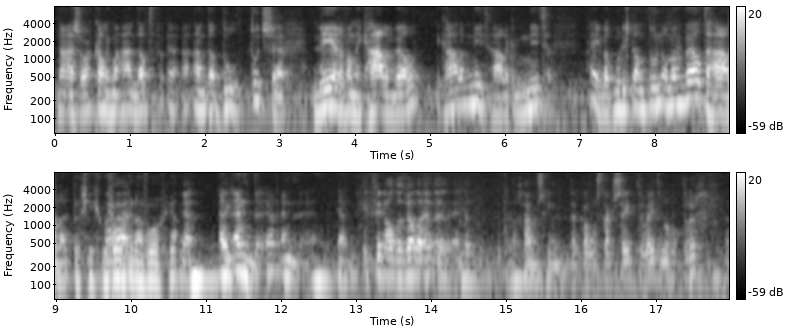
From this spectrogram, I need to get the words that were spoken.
nazorg, kan ik me aan dat, eh, aan dat doel toetsen. Ja. Leren van ik haal hem wel, ik haal hem niet. Haal ik hem niet? Hey, wat moet ik dan doen om hem wel te halen? Precies, hoe zorg je daarvoor? Ja. Ja. En, Ik- en, en, eh, ja, Ik vind altijd wel, hè, de- en daar gaan we misschien, daar komen we straks zeker te weten nog op terug, eh,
